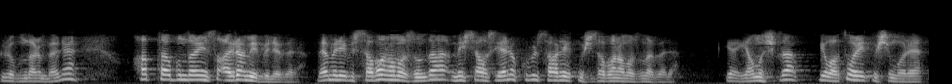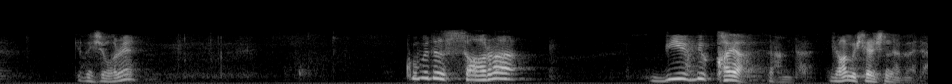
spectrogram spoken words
duruyor bunların böyle. Hatta bunları insan ayıramıyor bile böyle. Ben böyle bir sabah namazında Meşrid-i Aksa yerine Kubbetü Sahra gitmişim sabah namazında böyle. Yani yanlışlıkla bir vakti oraya gitmişim oraya. Gitmişim oraya. Kubbetü Sahra büyük bir kaya. Cami içerisinde böyle.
